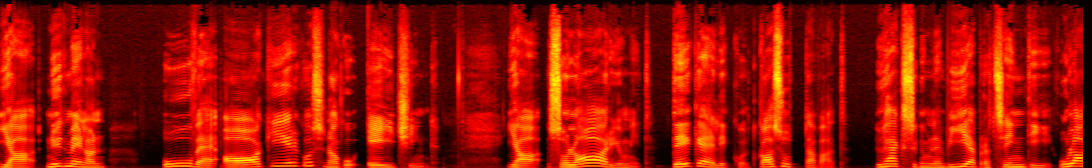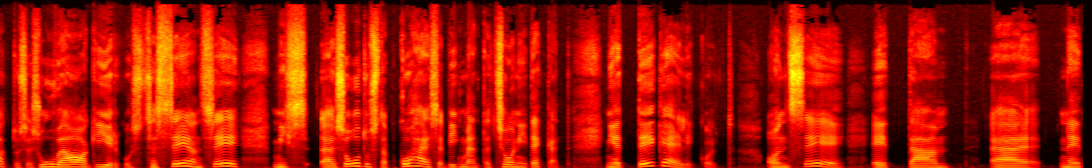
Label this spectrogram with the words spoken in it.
ja nüüd meil on UVA kiirgus nagu aging. Ja solaariumid tegelikult kasutavad üheksakümne viie protsendi ulatuses UVA kiirgust, sest see on see, mis äh, soodustab kohese pigmentatsiooni teket. nii et tegelikult on see, et äh, äh need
